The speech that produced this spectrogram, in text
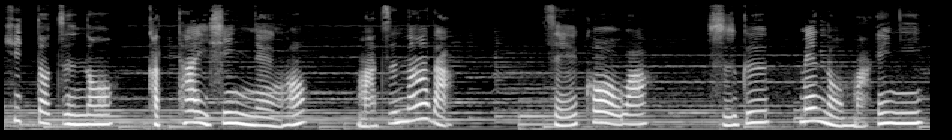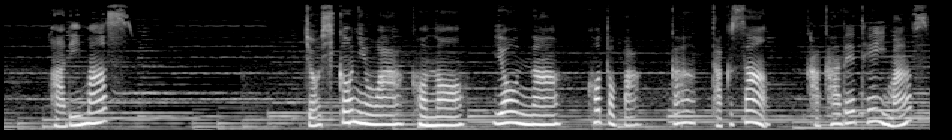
一つの固い信念を待つなら成功はすぐ目の前にあります。女子語にはこのような言葉がたくさん書かれています。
